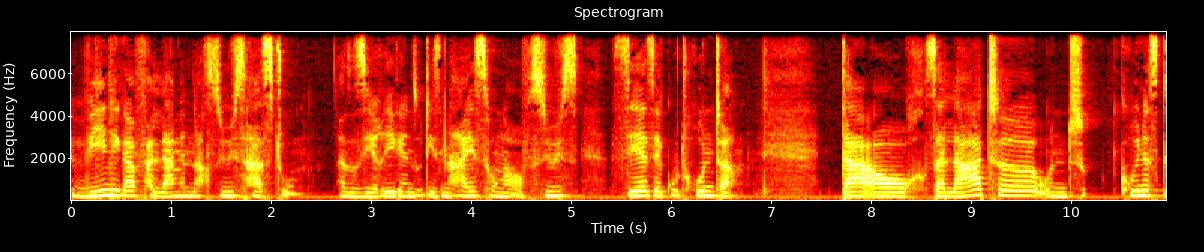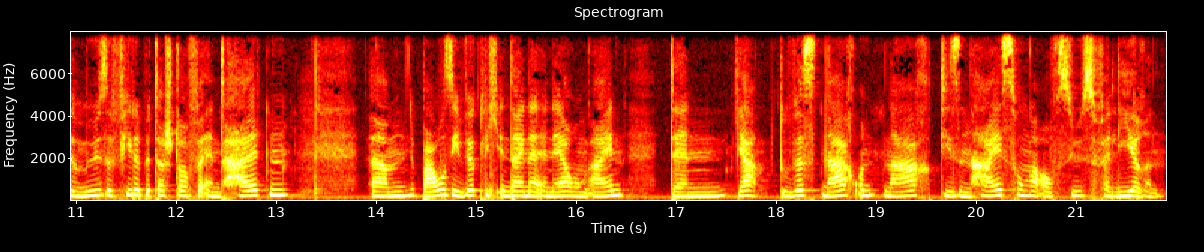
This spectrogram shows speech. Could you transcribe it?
weniger Verlangen nach Süß hast du. Also sie regeln so diesen Heißhunger auf Süß sehr, sehr gut runter. Da auch Salate und grünes Gemüse viele Bitterstoffe enthalten, ähm, bau sie wirklich in deine Ernährung ein, denn ja, du wirst nach und nach diesen Heißhunger auf Süß verlieren.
